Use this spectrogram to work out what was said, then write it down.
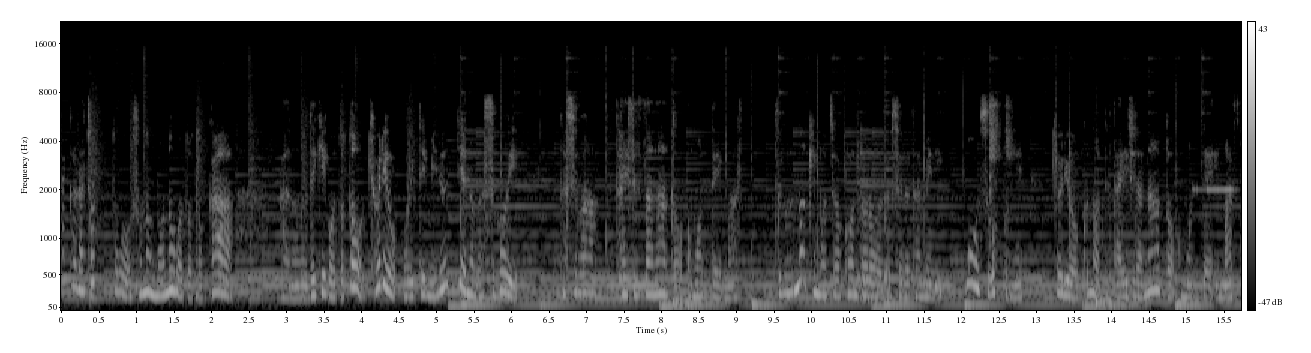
だからちょっとその物事とかあの出来事と距離を置いてみるっていうのがすごい私は大切だなと思っています。自分の気持ちをコントロールするためにもうすごくね距離を置くのって大事だなと思っています。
